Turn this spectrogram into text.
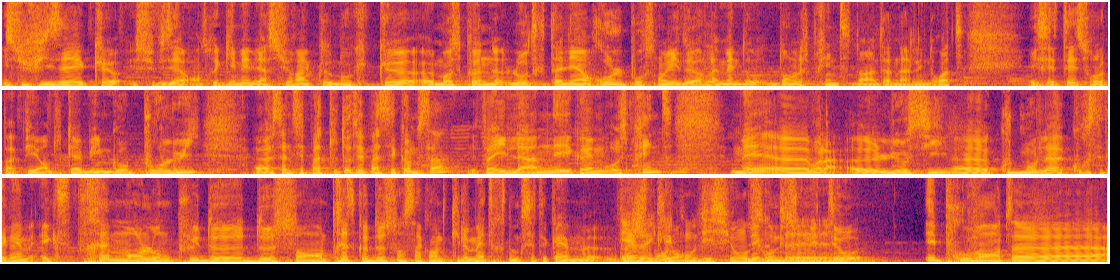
il suffisait que, il suffisait entre guillemets bien sûr, hein, que, donc que euh, Moscone, l'autre Italien, roule pour son leader, l'amène dans le sprint, dans la dernière ligne droite, et c'était sur le papier, en tout cas bingo pour lui. Euh, ça ne s'est pas tout à fait passé comme ça. Enfin, il l'a amené quand même au sprint, mais euh, voilà, euh, lui aussi, coup de mou, la course était quand même extrêmement longue, plus de 200, presque 250 km, donc c'était quand même Et vachement avec les long conditions, les conditions météo éprouvantes euh,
